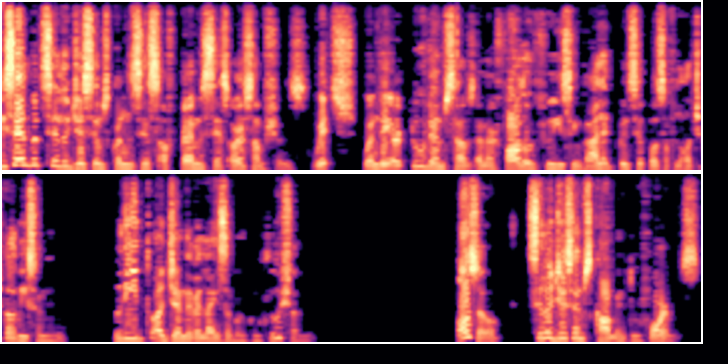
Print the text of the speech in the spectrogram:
We said that syllogisms consist of premises or assumptions which, when they are true themselves and are followed through using valid principles of logical reasoning, lead to a generalizable conclusion. Also, syllogisms come in two forms.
